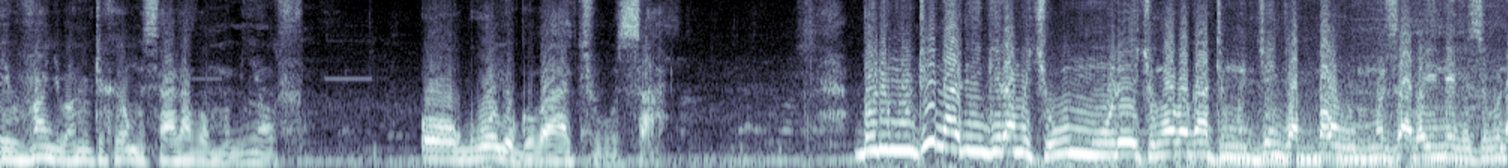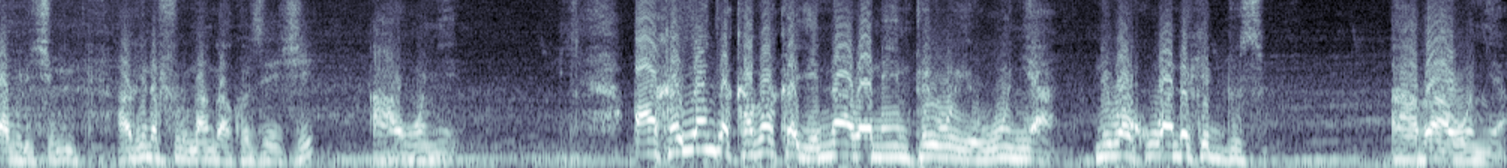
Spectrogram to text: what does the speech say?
Ebuvanjuba noteekayo omusalaba omumyufu. Ogwoyo gwe bakyusa buli muntu yenalingira mu kiwummulo ekyo nga baga nti mujjenja bawummuza balina ebizibu na buli kimu. Agenda fuluma nga akoze eki? Awonye akayanja kabaka yenna aba n'empewo ewunya ne wakuwandako eddusu aba awonya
